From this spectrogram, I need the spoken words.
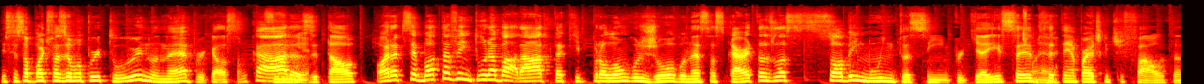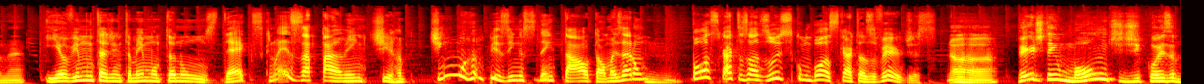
E você só pode fazer uma por turno, né? Porque elas são caras Sim. e tal. A hora que você bota aventura barata que prolonga o jogo nessas cartas, elas sobem muito, assim. Porque aí você, você tem a parte que te falta, né? E eu vi muita gente também montando uns decks que não é exatamente ramp. Tinha um rampzinho ocidental e tal, mas eram boas cartas azuis com boas cartas verdes. Aham. Verde tem um monte de coisa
